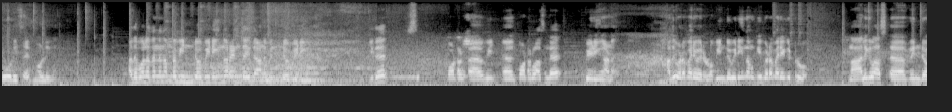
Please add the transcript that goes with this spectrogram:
ബോഡി സൈഡ് മോൾഡിംഗ് അതുപോലെ തന്നെ നമ്മുടെ വിൻഡോ ബീഡിംഗ് എന്ന് പറയുന്നത് ഇതാണ് വിൻഡോ ബീഡിംഗ് ഇത് ക്വാർട്ടർ ക്വാർട്ടർ ഗ്ലാസിന്റെ ബീഡിംഗ് ആണ്. അത് ഇവിടെ വരെ വരുള്ളൂ. വിൻഡോ ബീഡിംഗ് നമുക്ക് ഇവിടെ വരെ കിട്ടുള്ളൂ. നാല് ഗ്ലാസ് വിൻഡോ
